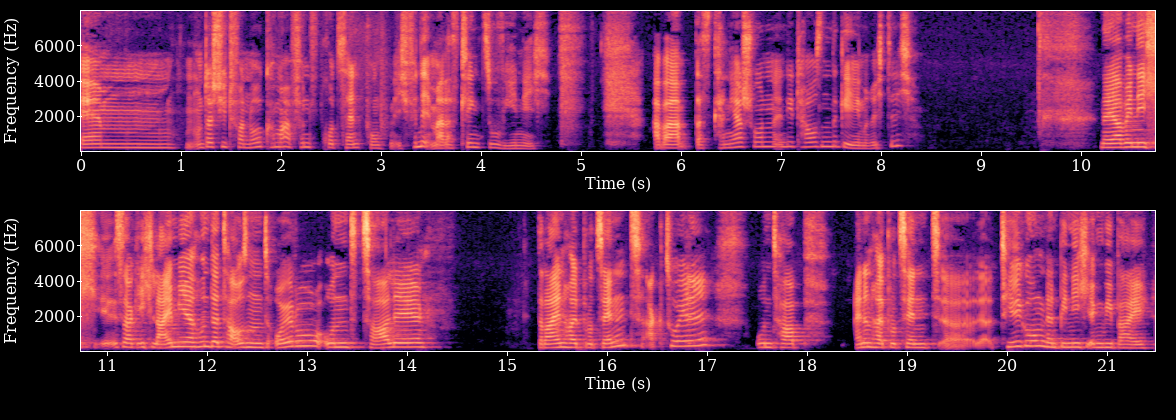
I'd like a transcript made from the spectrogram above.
Ähm, ein Unterschied von 0,5 Prozentpunkten. Ich finde immer, das klingt so wenig. Aber das kann ja schon in die Tausende gehen, richtig? Naja, wenn ich sage, ich leihe mir 100.000 Euro und zahle dreieinhalb Prozent aktuell und habe eineinhalb Prozent äh, Tilgung, dann bin ich irgendwie bei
